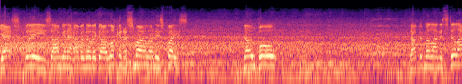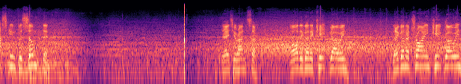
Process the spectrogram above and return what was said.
Yes, please, I'm going to have another go. Look at the smile on his face. No ball. Dawid Malan is still asking for something. There's your answer. Are they're going to keep going? They're going to try and keep going.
